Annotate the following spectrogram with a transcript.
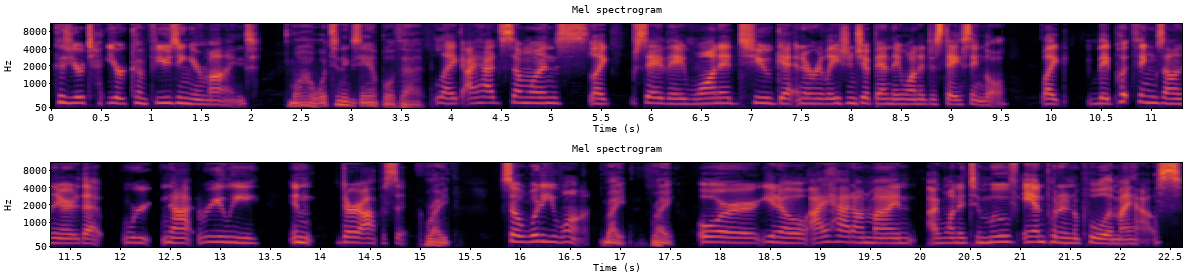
because you're, t- you're confusing your mind. Wow. What's an example of that? Like, I had someone like say they wanted to get in a relationship and they wanted to stay single. Like, they put things on there that were not really in, they're opposite. Right. So, what do you want? Right. Right. Or, you know, I had on mine, I wanted to move and put in a pool in my house.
